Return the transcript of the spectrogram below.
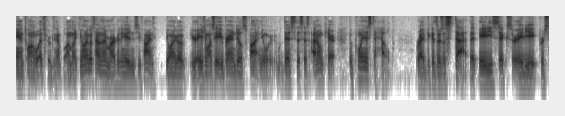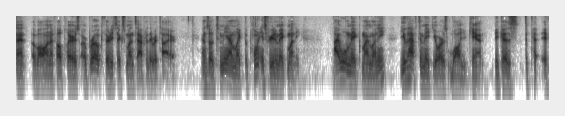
Antoine Woods, for example, I'm like, you want to go sign with another marketing agency? Fine. You want to go? Your agent wants to get you brand deals? Fine. You want this, this, this. I don't care. The point is to help, right? Because there's a stat that 86 or 88 percent of all NFL players are broke 36 months after they retire. And so to me, I'm like, the point is for you to make money. I will make my money. You have to make yours while you can, because if,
